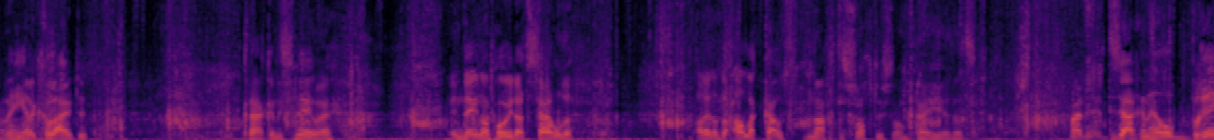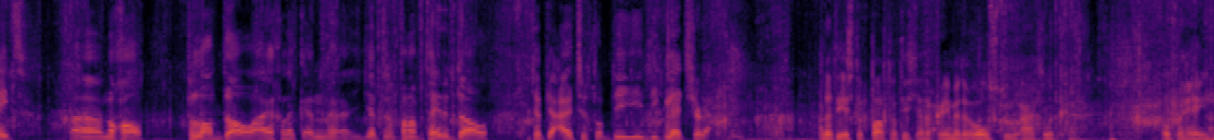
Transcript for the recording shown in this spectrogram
Wat een heerlijk geluid. dit. Krakende sneeuw, hè? In Nederland hoor je dat zelden. Alleen op de allerkoudste nachten, s ochtends, dan kan je dat... Maar het is eigenlijk een heel breed, eh, nogal plat dal eigenlijk. En eh, je hebt vanaf het hele dal je hebt je uitzicht op die, die gletsjer. En dat eerste pad, dat is, ja, daar kun je met een rolstoel eigenlijk eh, overheen.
